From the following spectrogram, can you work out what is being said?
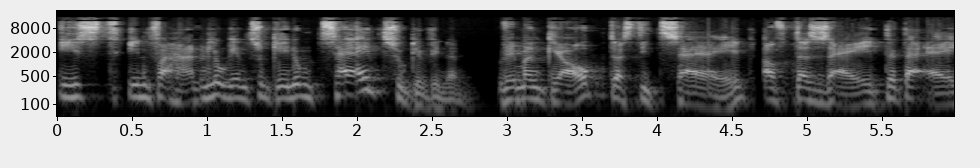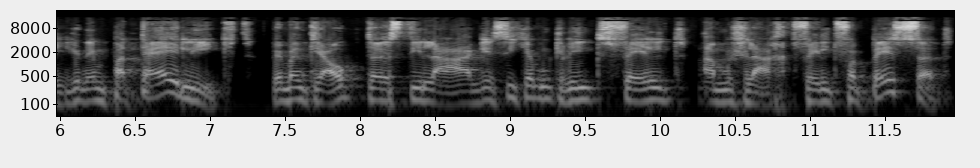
ist in Verhandlungen zu gehen, um Zeit zu gewinnen. Wenn man glaubt, dass die Zeit auf der Seite der eigenen Partei liegt. Wenn man glaubt, dass die Lage sich am Kriegsfeld, am Schlachtfeld verbessert.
